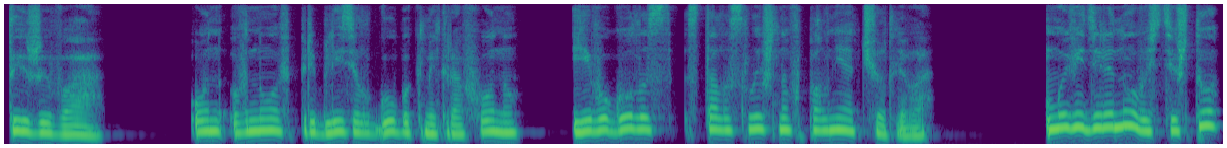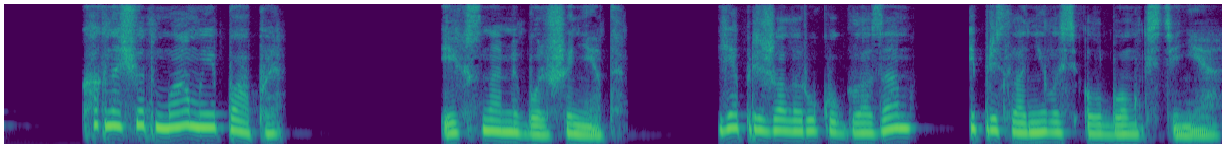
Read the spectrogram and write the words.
ты жива!» Он вновь приблизил губы к микрофону, и его голос стало слышно вполне отчетливо. «Мы видели новости, что... Как насчет мамы и папы?» «Их с нами больше нет». Я прижала руку к глазам и прислонилась лбом к стене.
